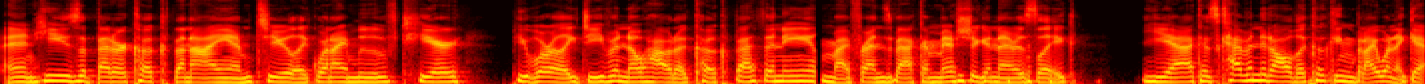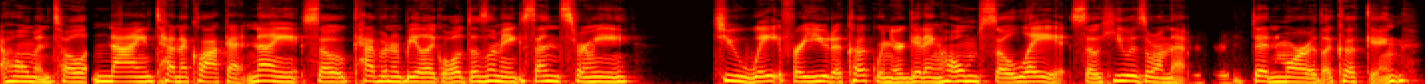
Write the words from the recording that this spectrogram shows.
And he's a better cook than I am too. Like when I moved here, people were like, "Do you even know how to cook, Bethany?" My friends back in Michigan, I was like, Yeah, because Kevin did all the cooking, but I wouldn't get home until 9, 10 o'clock at night. So Kevin would be like, Well, it doesn't make sense for me to wait for you to cook when you're getting home so late. So he was the one that mm-hmm. did more of the cooking.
